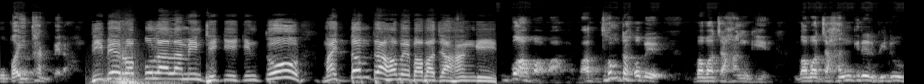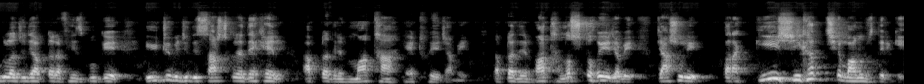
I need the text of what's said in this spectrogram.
উপায় থাকবে না। দিবে রব্বুল আলামিন ঠিকই কিন্তু মাধ্যমটা হবে বাবা জাহাঙ্গীর। বাহ বাবা মাধ্যমটা হবে বাবা জাহাঙ্গীর। বাবা জাহাঙ্গীরের ভিডিওগুলো যদি আপনারা ফেসবুকে ইউটিউবে যদি সার্চ করে দেখেন আপনাদের মাথা হেট হয়ে যাবে আপনাদের মাথা নষ্ট হয়ে যাবে যে আসলে তারা কি শিখাচ্ছে মানুষদেরকে।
